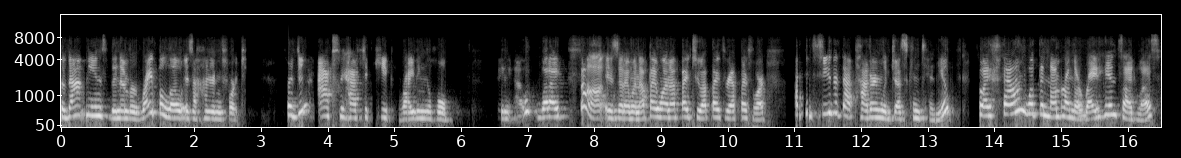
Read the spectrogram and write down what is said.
So that means the number right below is 114. So I didn't actually have to keep writing the whole thing out. What I saw is that I went up by one, up by two, up by three, up by four. I could see that that pattern would just continue. So I found what the number on the right-hand side was.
